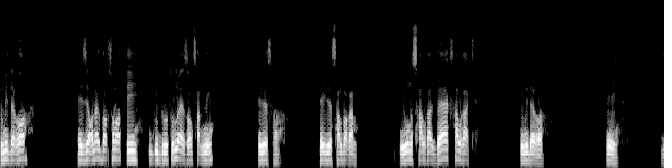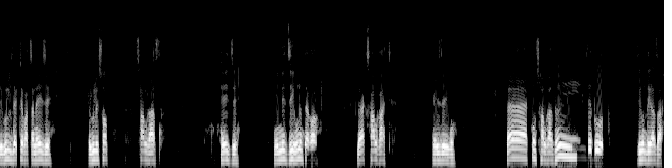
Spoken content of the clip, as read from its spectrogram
তুমি দেখো, এই যে অনেক দর্শনার্থী দ্রুতন এজন সামনি। এই যে এই যে শাল বাগান। এগুলো শাল গাছ, ব্যাগ শাল গাছ। তুমি দেখো, এই যেগুলি দেখতে পাচ্ছেন এই যে, এগুলি সব শাল গাছ। এই যে, এমনি যেগুলো দেখো, ব্যাগ শাল গাছ। এই যে কোন শাল গাছ? ওই যে দূরত যেগুলো দেখা যার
